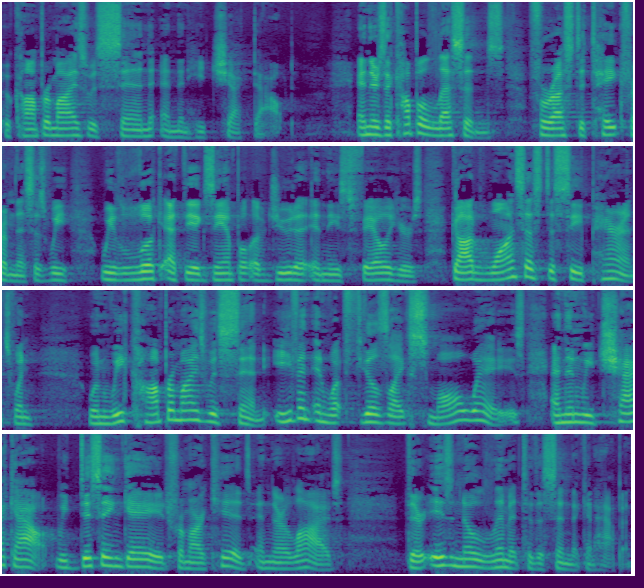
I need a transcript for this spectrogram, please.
who compromised with sin and then he checked out. And there's a couple lessons for us to take from this as we, we look at the example of Judah in these failures. God wants us to see parents when, when we compromise with sin, even in what feels like small ways, and then we check out, we disengage from our kids and their lives, there is no limit to the sin that can happen.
